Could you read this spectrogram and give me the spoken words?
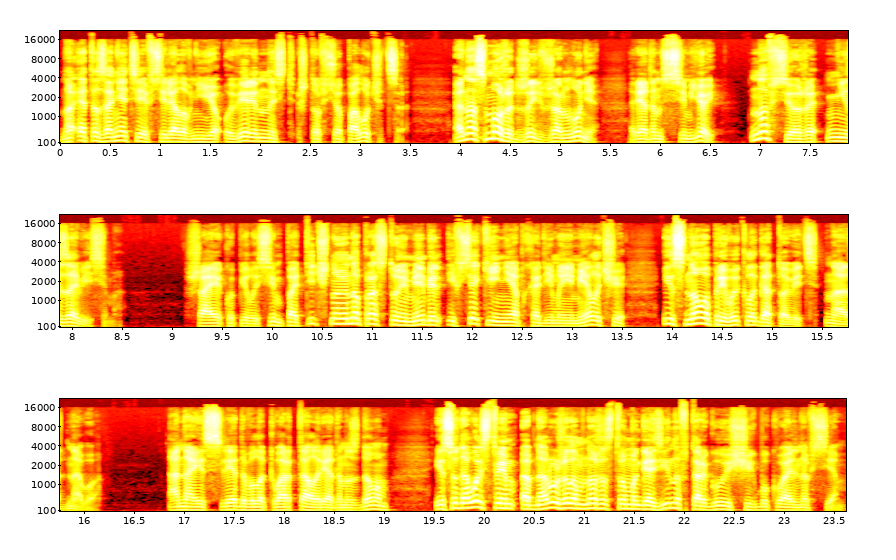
Но это занятие вселяло в нее уверенность, что все получится. Она сможет жить в Жанлуне, рядом с семьей, но все же независимо. Шая купила симпатичную, но простую мебель и всякие необходимые мелочи, и снова привыкла готовить на одного. Она исследовала квартал рядом с домом и с удовольствием обнаружила множество магазинов, торгующих буквально всем.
